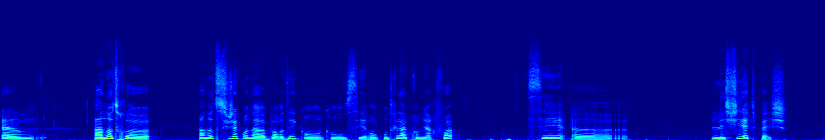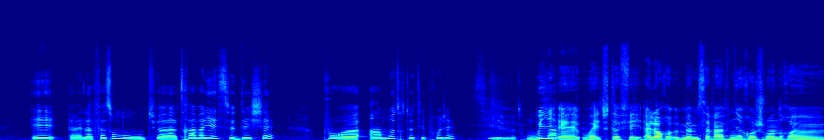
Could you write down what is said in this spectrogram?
un, autre, un autre sujet qu'on a abordé quand, quand on s'est rencontrés la première fois, c'est les filets de pêche et la façon dont tu as travaillé ce déchet pour un autre de tes projets oui, euh, ouais, tout à fait. Alors, même ça va venir rejoindre, euh,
